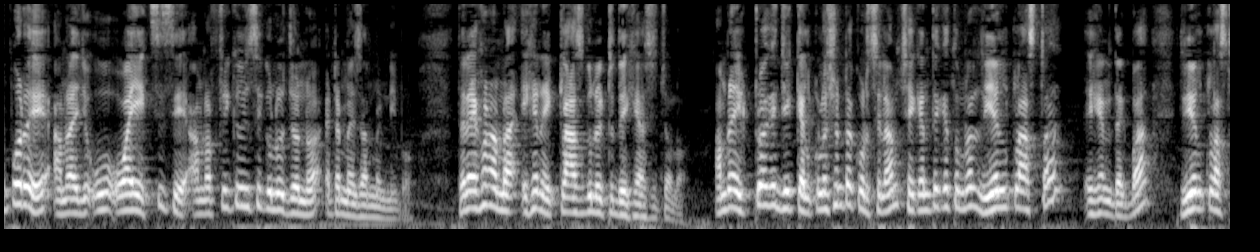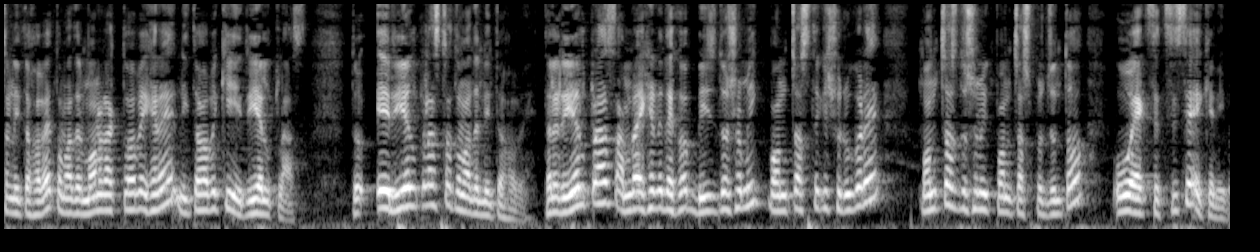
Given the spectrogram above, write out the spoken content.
উপরে আমরা এই যে ও ওয়াই এক্সিসে আমরা ফ্রিকোয়েন্সিগুলোর জন্য একটা মেজারমেন্ট নিব। তাহলে এখন আমরা এখানে ক্লাসগুলো একটু দেখে আসি, চলো। আমরা একটু আগে যে ক্যালকুলেশনটা করছিলাম, সেখান থেকে তোমরা রিয়েল ক্লাসটা এখানে দেখবা। রিয়েল ক্লাসটা নিতে হবে। তোমাদের মনে রাখতে হবে এখানে, নিতে হবে কি? রিয়েল ক্লাস তো এই রিয়েল ক্লাসটা তোমাদের নিতে হবে। তাহলে রিয়েল ক্লাস আমরা এখানে দেখো, বিশ দশমিক পঞ্চাশ থেকে শুরু করে পঞ্চাশ দশমিক পঞ্চাশ পর্যন্ত ও এক্স এক্সিসে এঁকে নিব।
